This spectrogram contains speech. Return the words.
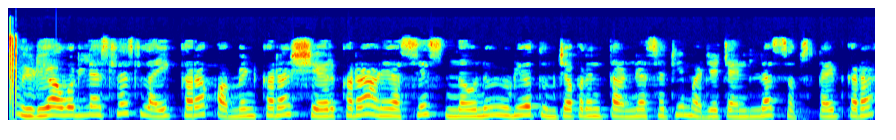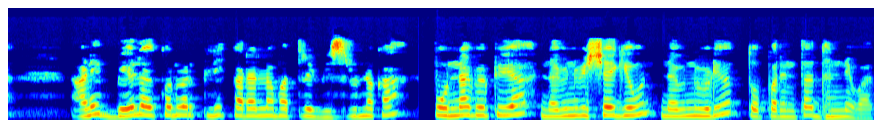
व्हिडिओ आवडले असल्यास लाईक करा कॉमेंट करा शेअर करा आणि असेच नवनवीन व्हिडिओ तुमच्यापर्यंत आणण्यासाठी माझ्या चॅनलला सबस्क्राईब करा आणि बेल ऐकॉनवर क्लिक करायला मात्र विसरू नका. पुन्हा भेटूया. नवीन विषय घेऊन नवीन व्हिडिओ तोपर्यंत धन्यवाद.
